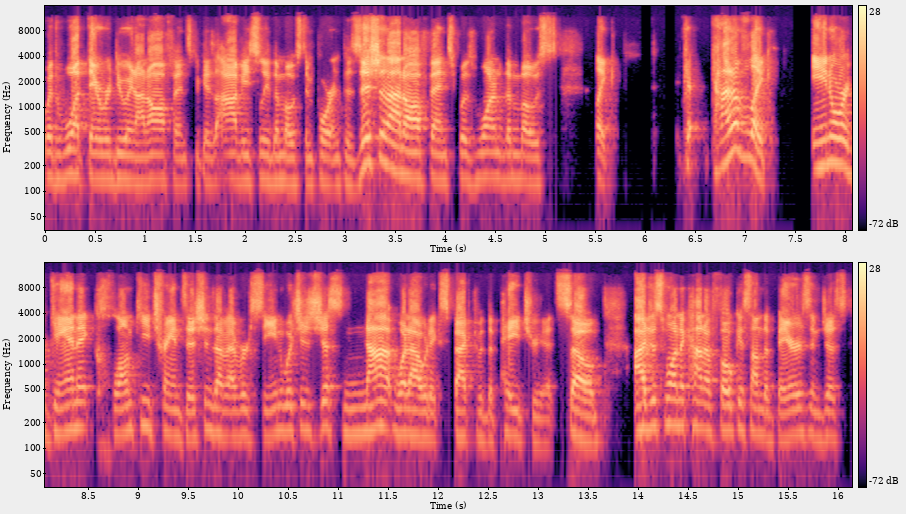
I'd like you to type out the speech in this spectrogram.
with what they were doing on offense, because obviously the most important position on offense was one of the most like kind of like inorganic, clunky transitions I've ever seen, which is just not what I would expect with the Patriots. So I just want to kind of focus on the Bears and just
